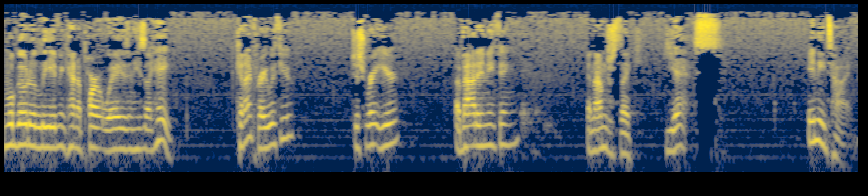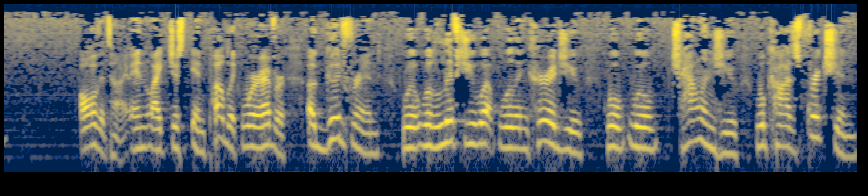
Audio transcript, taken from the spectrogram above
We'll go to leave and kind of part ways, and he's like, hey, can I pray with you? Just right here? About anything? And I'm just like, yes. Anytime. all the time. And like just in public, wherever, a good friend will, will lift you up, will encourage you, will, will challenge you, will cause friction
